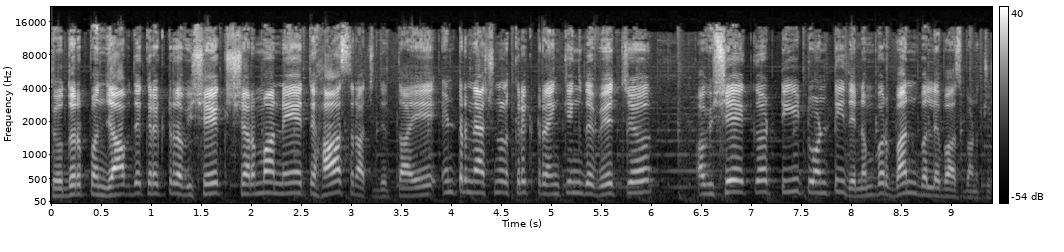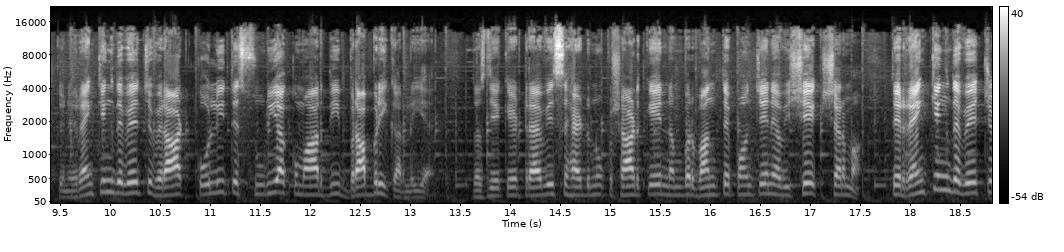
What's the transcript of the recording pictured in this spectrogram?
ਤੇ ਉਧਰ ਪੰਜਾਬ ਦੇ ਕ੍ਰਿਕਟਰ ਅਭਿਸ਼ੇਕ ਸ਼ਰਮਾ ਨੇ ਇਤਿਹਾਸ ਰਚ ਦਿੱਤਾ। ਏ ਇੰਟਰਨੈਸ਼ਨਲ ਕ੍ਰਿਕਟ ਰੈਂਕਿੰਗ ਦੇ ਵਿੱਚ ਅਭਿਸ਼ੇਕ T20 ਦੇ ਨੰਬਰ 1 ਬੱਲੇਬਾਜ਼ ਬਣ ਚੁੱਕੇ ਨੇ। ਰੈਂਕਿੰਗ ਦੇ ਵਿੱਚ ਵਿਰਾਟ ਕੋਹਲੀ ਤੇ ਸੂਰਿਆ ਕੁਮਾਰ ਦੀ ਬਰਾਬਰੀ ਕਰ ਲਈ ਹੈ। ਦੱਸਦੀਏ ਕਿ ਟ੍ਰੈਵਿਸ ਹੈਡ ਨੂੰ ਪਛਾੜ ਕੇ ਨੰਬਰ 1 ਤੇ ਪਹੁੰਚੇ ਨੇ ਅਭਿਸ਼ੇਕ ਸ਼ਰਮਾ ਤੇ ਰੈਂਕਿੰਗ ਦੇ ਵਿੱਚ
